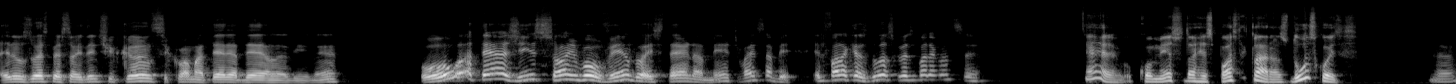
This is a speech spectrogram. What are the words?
Ele usou a expressão identificando-se com a matéria dela ali, né? Ou até agir só envolvendo-a externamente, vai saber. Ele fala que as duas coisas podem acontecer. É, o começo da resposta é claro, as duas coisas. É.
